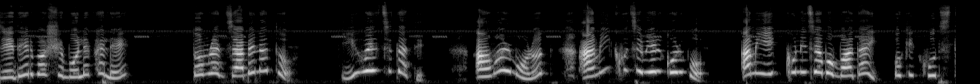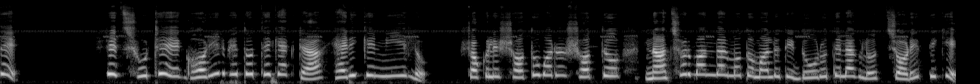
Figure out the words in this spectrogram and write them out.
জেদের বসে বলে ফেলে, তোমরা যাবে না তো? কি হয়েছে তাতে? আমার মরদ আমি খুঁজে বের করব? আমি এক্ষুনি যাব, বাদাই, ওকে খুঁজতে। সে ছুটে ঘরের ভেতর থেকে একটা হ্যারিকে নিয়ে এলো। সকলের শতবারণ সত্ত্বেও নাছর বান্দার মতো মালতী দৌড়তে লাগল চরের দিকে।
